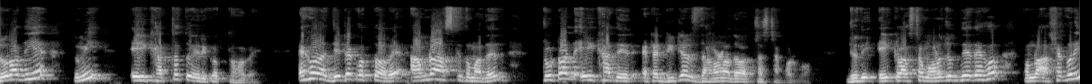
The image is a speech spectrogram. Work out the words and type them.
জোড়া দিয়ে তুমি এই খাতটা তৈরি করতে হবে। এখন যেটা করতে হবে, আমরা আজকে তোমাদের টোটাল এই খাতের একটা ডিটেলস ধারণা দেওয়ার চেষ্টা করব। যদি এই ক্লাসটা মনোযোগ দিয়ে দেখো, তোমরা আশা করি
